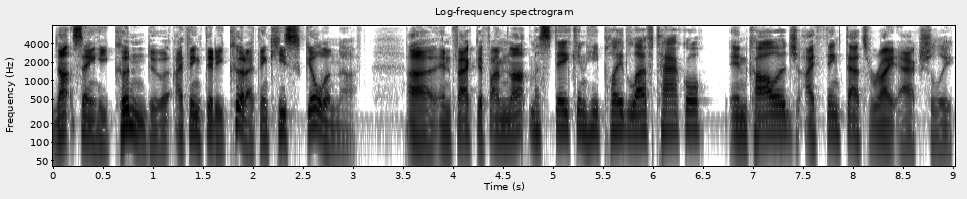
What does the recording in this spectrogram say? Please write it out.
Not saying he couldn't do it. I think that he could. I think he's skilled enough. Uh, in fact, if I'm not mistaken, he played left tackle in college. I think that's right, actually.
